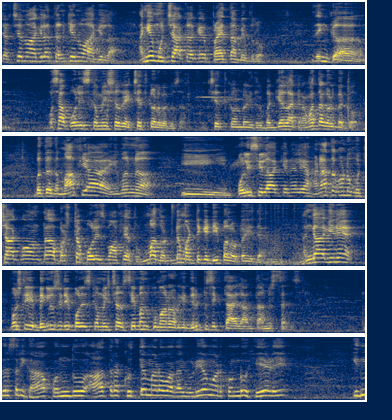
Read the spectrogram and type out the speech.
ಚರ್ಚೆನೂ ಆಗಿಲ್ಲ, ತನಿಖೆನೂ ಆಗಿಲ್ಲ. ಹಂಗೆ ಮುಚ್ಚಾಕೋಕ್ಕೆ ಪ್ರಯತ್ನ ಬಿದ್ದರು. ಐ ಥಿಂಕ್ ಹೊಸ ಪೊಲೀಸ್ ಕಮಿಷನರ್ ಎಚ್ಚೆತ್ಕೊಳ್ಬೇಕು ಸರ್. ಎಚ್ಚೆತ್ಕೊಂಡು ಇದ್ರ ಬಗ್ಗೆ ಎಲ್ಲ ಕ್ರಮ ತಗೊಳ್ಬೇಕು. ಬಟ್ ಅದು ಮಾಫಿಯಾ ಇವನ್ ಈ ಪೊಲೀಸ್ ಇಲಾಖೆನಲ್ಲಿ ಹಣ ತಗೊಂಡು ಮುಚ್ಚಾಕುವಂತ ಭ್ರಷ್ಟ ಪೊಲೀಸ್ ಮಾಫಿಯಾ ತುಂಬ ದೊಡ್ಡ ಮಟ್ಟಿಗೆ ಡೀಪಲ್ಲಿ ಹೊಟ್ಟೋಗಿದೆ ಹಂಗಾಗಿನೇ mostly Bengaluru city police commissioner Seemanth Kumar ಅವರಿಗೆ ಗ್ರಿಪ್ ಸಿಗ್ತಾ ಇಲ್ಲ ಅಂತ ಅನಿಸ್ತಾ ಇದೆ ಸರ್. ಅಂದ್ರೆ ಸರ್ ಈಗ ಒಂದು ಆ ಥರ ಕೃತ್ಯ ಮಾಡುವಾಗ ವಿಡಿಯೋ ಮಾಡಿಕೊಂಡು ಹೇಳಿ ಇದು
